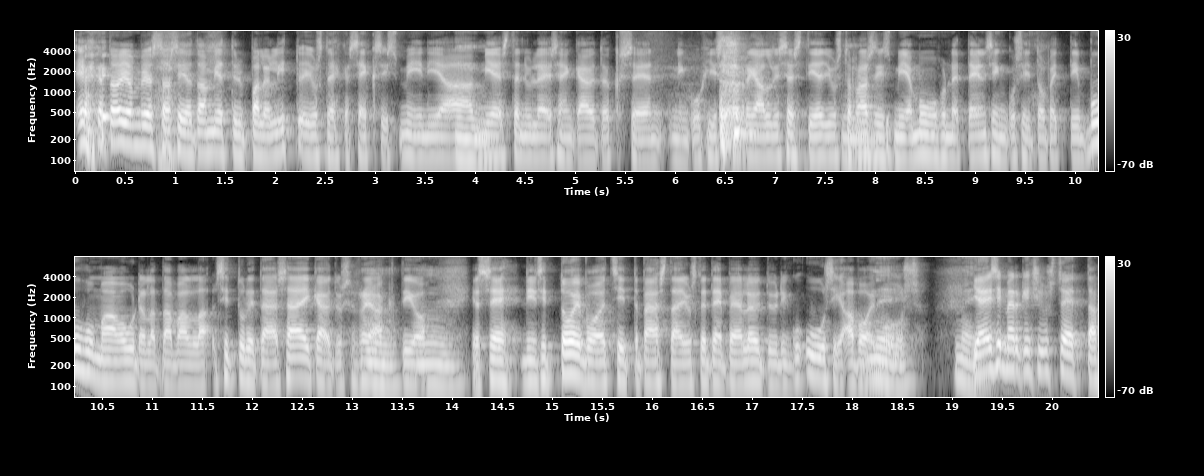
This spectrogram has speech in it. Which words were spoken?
ehkä toi on myös asia, jota on miettinyt paljon liittyen just ehkä seksismiin ja mm. miesten yleiseen käytökseen niin kuin historiallisesti ja just mm. rasismiin ja muuhun, että ensin kun siitä opittiin puhumaan uudella tavalla, sitten tuli tämä säikäytysreaktio mm. Mm. ja se, niin sitten toivoo, että siitä päästään just eteenpäin ja löytyy niin kuin uusi avoimuus. Niin, niin. Ja esimerkiksi just se, että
